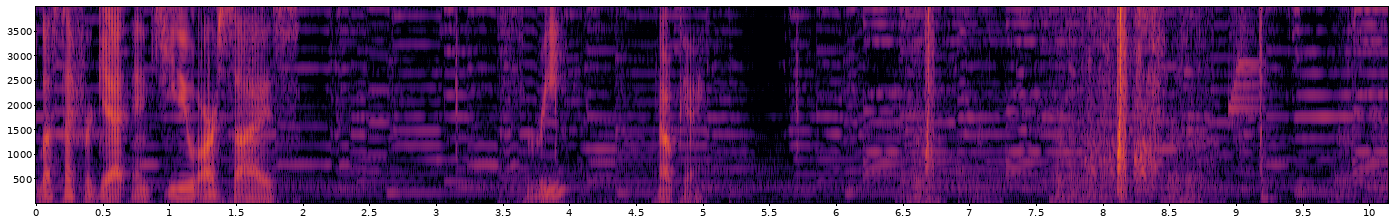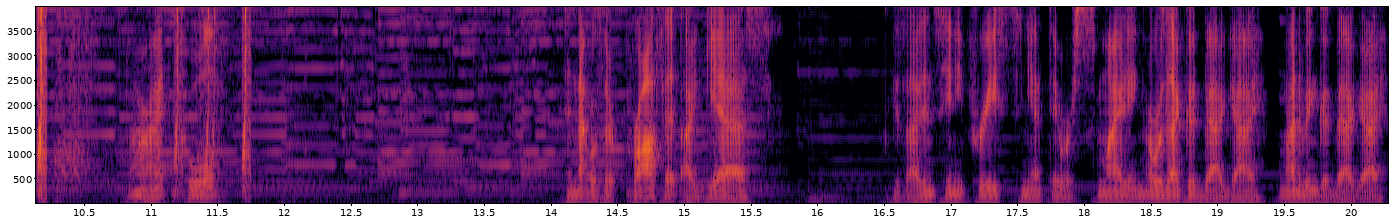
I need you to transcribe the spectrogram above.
lest I forget, And Enkidu are size 3? Okay. Alright, cool. And that was their prophet, I guess. Because I didn't see any priests, and yet they were smiting. Or was that good bad guy? Might have been good bad guy.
